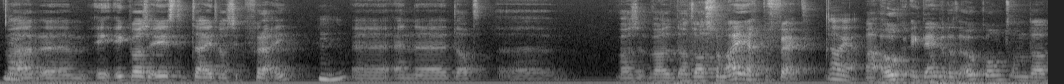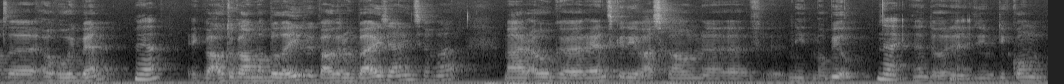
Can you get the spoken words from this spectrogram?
Ja. Maar ehm, ik, ik was de eerste tijd was ik vrij. Mhm. Eh, en eh, dat, eh, was, was, dat was voor mij echt perfect. Oh ja. Maar ook, ik denk dat het ook komt omdat, ook hoe ik ben. Ja? Ik wou het ook allemaal beleven, ik wou er ook bij zijn, zeg maar. Maar ook Renske, die was gewoon niet mobiel. Nee. Door, Nee. die, die kon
